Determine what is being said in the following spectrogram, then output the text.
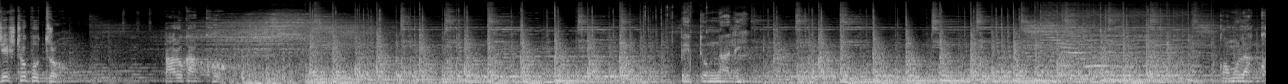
জ্যেষ্ঠ পুত্র তারকাক্ষ বিদ্যুম্নালী কমলাক্ষ।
